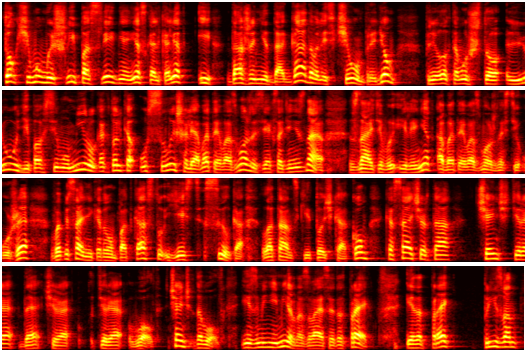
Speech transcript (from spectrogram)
То, к чему мы шли последние несколько лет и даже не догадывались, к чему мы придем, привело к тому, что люди по всему миру, как только услышали об этой возможности, я, кстати, не знаю, знаете вы или нет об этой возможности уже, в описании к этому подкасту есть ссылка latansky.com, косая черта change-the-world. Change the world. Измени мир называется этот проект. И этот проект призван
